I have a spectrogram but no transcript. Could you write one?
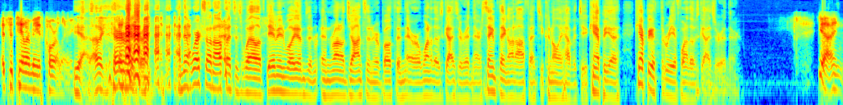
It's the Taylor Mays corollary. Yeah, I like Taylor Mays, right? and that works on offense as well. If Damian Williams and, and Ronald Johnson are both in there, or one of those guys are in there, same thing on offense. You can only have a two. Can't be a can't be a three if one of those guys are in there. Yeah, and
